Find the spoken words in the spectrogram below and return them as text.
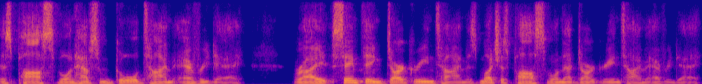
as possible and have some gold time every day. Right. Same thing, dark green time as much as possible in that dark green time every day.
